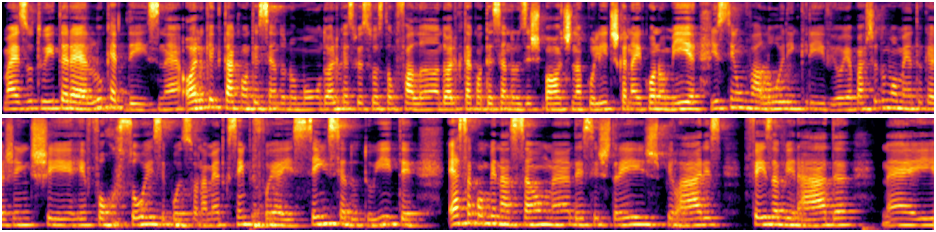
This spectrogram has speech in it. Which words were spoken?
mas o Twitter é look at this, né? Olha o que está acontecendo no mundo, olha o que as pessoas estão falando, olha o que está acontecendo nos esportes, na política, na economia. Isso tem um valor incrível. E a partir do momento que a gente reforçou esse posicionamento, que sempre foi a essência do Twitter, essa combinação né, desses três pilares fez a virada, né? E,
